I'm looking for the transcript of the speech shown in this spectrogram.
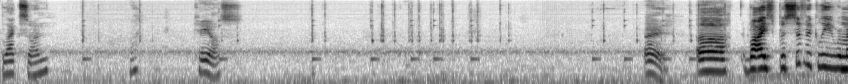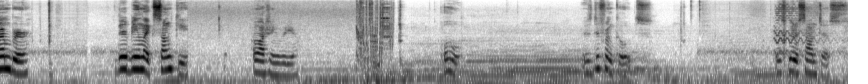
Black Sun? What? Chaos. Alright. Uh, but I specifically remember there being like sunky. I'm watching a video. Oh. There's different codes. Let's go to sound test.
